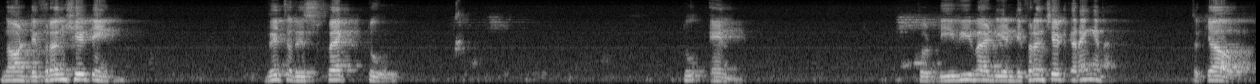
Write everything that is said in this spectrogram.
Now differentiating with respect to to n तो dv by dn डिफरेंशिएट करेंगे ना तो क्या होगा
